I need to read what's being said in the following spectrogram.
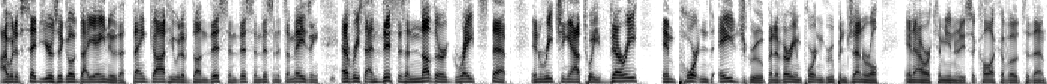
I would have said years ago, Dayenu, that thank God he would have done this and this and this, and it's amazing. Every and this is another great step in reaching out to a very important age group and a very important group in general in our community. So kol hakavod to them.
